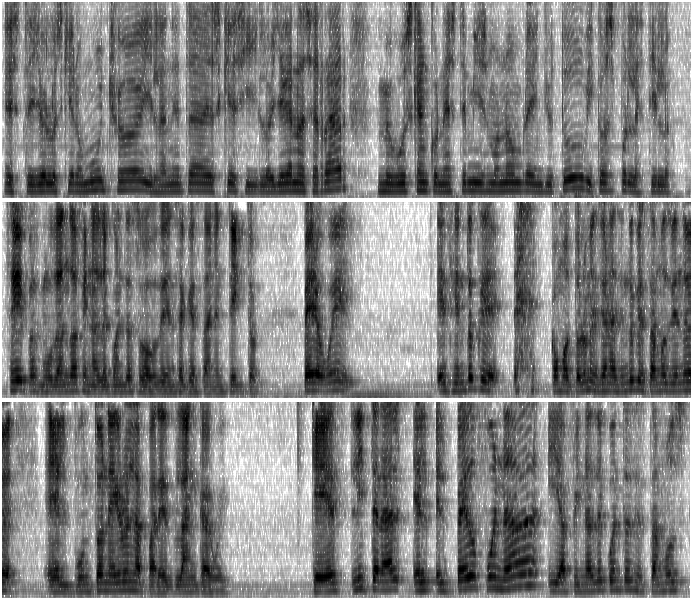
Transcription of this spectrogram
este, yo los quiero mucho y la neta es que si lo llegan a cerrar, me buscan con este mismo nombre en YouTube y cosas por el estilo. Sí, pues mudando a final de cuentas su audiencia que están en TikTok. Pero, güey, siento que, como tú lo mencionas, siento que estamos viendo el, punto negro en la pared blanca, güey. Que es literal, el, el, pedo fue nada y a final de cuentas estamos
